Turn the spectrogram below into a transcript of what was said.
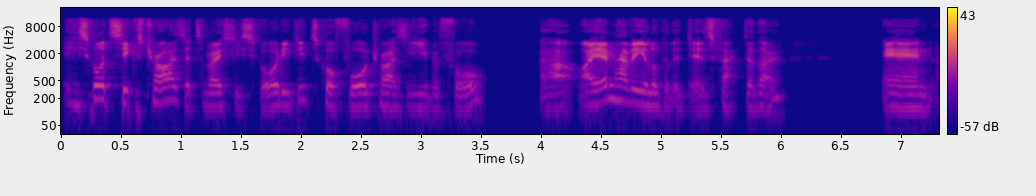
He scored six tries. That's the most he scored. He did score four tries the year before. Uh, I am having a look at the Des factor, though. And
